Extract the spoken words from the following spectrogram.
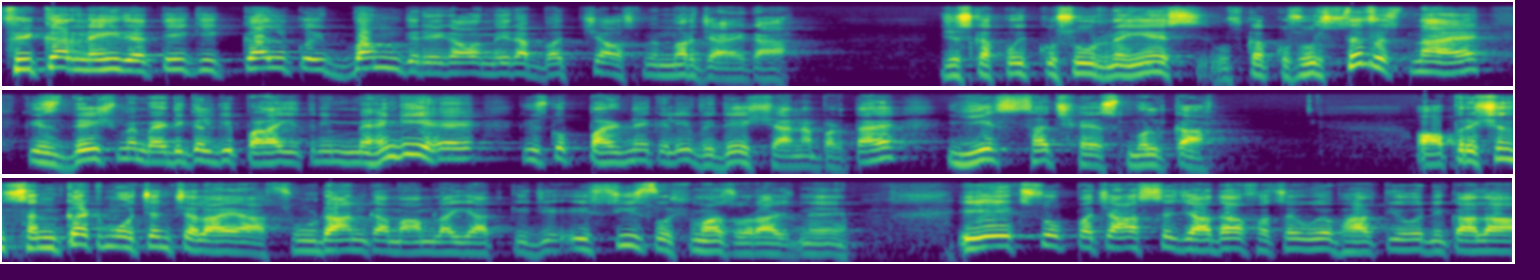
फ़िक्र नहीं रहती कि कल कोई बम गिरेगा और मेरा बच्चा उसमें मर जाएगा, जिसका कोई कसूर नहीं है। उसका कसूर सिर्फ़ इतना है कि इस देश में मेडिकल की पढ़ाई इतनी महँगी है कि उसको पढ़ने के लिए विदेश जाना पड़ता है। ये सच है इस मुल्क का। ऑपरेशन संकट मोचन चलाया। सूडान का मामला याद कीजिए। इसी सुषमा स्वराज ने 150 से ज़्यादा फंसे हुए भारतीयों को निकाला।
